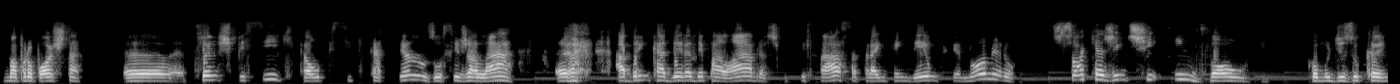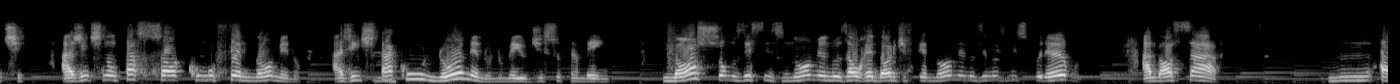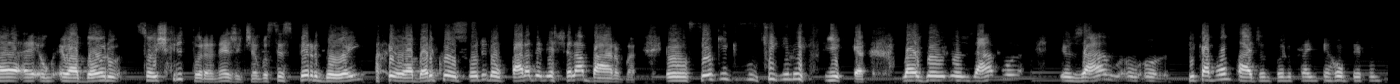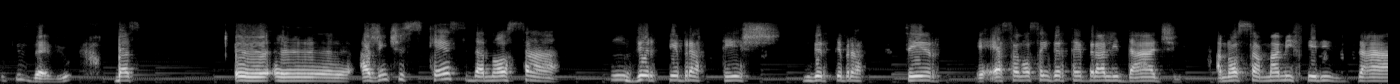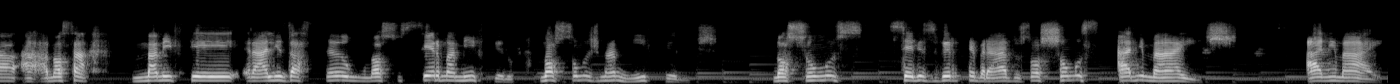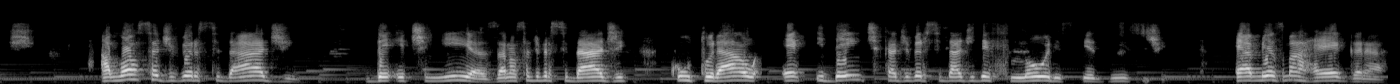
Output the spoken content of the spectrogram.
uma proposta uh, transpsíquica ou psíquica trans, ou seja lá, a brincadeira de palavras que se faça para entender um fenômeno, só que a gente envolve, como diz o Kant, a gente não está só com o fenômeno, a gente está com o nômeno no meio disso também. Nós somos esses nômenos ao redor de fenômenos e nos misturamos. A nossa Hum, uh, eu, eu, adoro, sou escritora, né, gente? Vocês perdoem, eu adoro que o Antônio não para de mexer na barba. Eu não sei o que isso significa, mas eu, eu já vou, eu já eu, fica à vontade, Antônio, para interromper quando tu quiser, viu? Mas uh, uh, a gente esquece da nossa invertebratez, invertebrater, essa nossa invertebralidade, a nossa mamiferizar, a, a nossa mamiferalização, nosso ser mamífero. Nós somos mamíferos. Nós somos seres vertebrados, nós somos animais. Animais. A nossa diversidade de etnias, a nossa diversidade cultural é idêntica à diversidade de flores que existe. É a mesma regra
